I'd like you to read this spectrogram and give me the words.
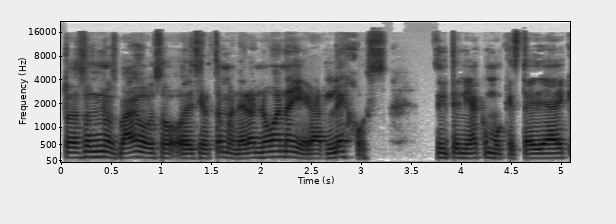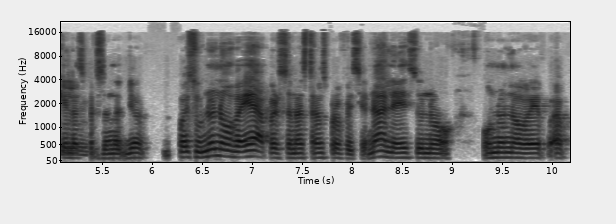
todas son unos vagos o, de cierta manera no van a llegar lejos. Sí, tenía como que esta idea de que las mm. personas, yo, pues uno no ve a personas trans profesionales, uno, uno no ve a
